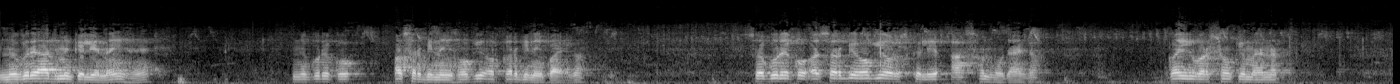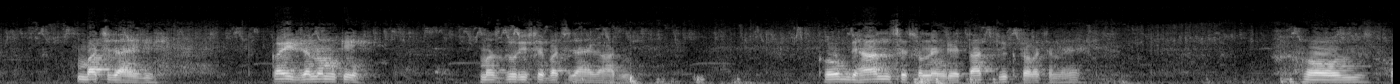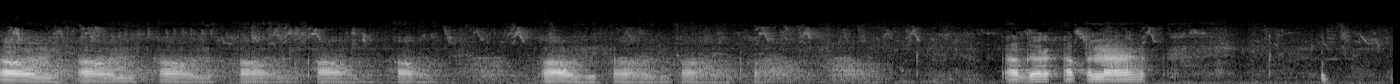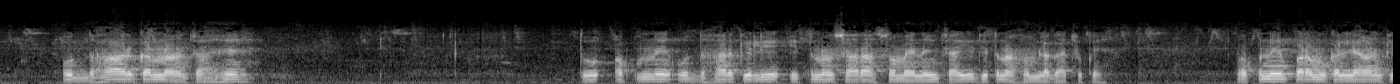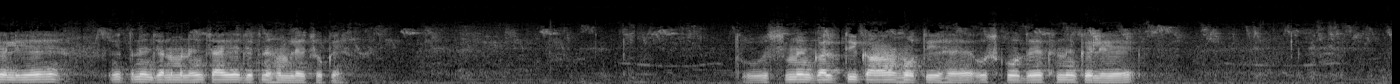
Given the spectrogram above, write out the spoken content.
निगुरे आदमी के लिए नहीं है। निगुरे को असर भी नहीं होगी और कर भी नहीं पाएगा। सगुरे को असर भी होगी और उसके लिए आसान हो जाएगा। कई वर्षों की मेहनत बच जाएगी। कई जन्म की मजदूरी से बच जाएगा आदमी। खूब ध्यान से सुनेंगे, तात्विक प्रवचन है। ओम। अगर अपना उद्धार करना चाहे तो अपने उद्धार के लिए इतना सारा समय नहीं चाहिए जितना हम लगा चुके अपने परम कल्याण के लिए इतने जन्म नहीं चाहिए जितने हम ले चुके तो इसमें गलती कहाँ होती है, उसको देखने के लिए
